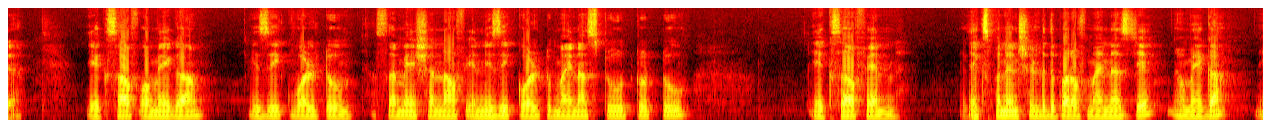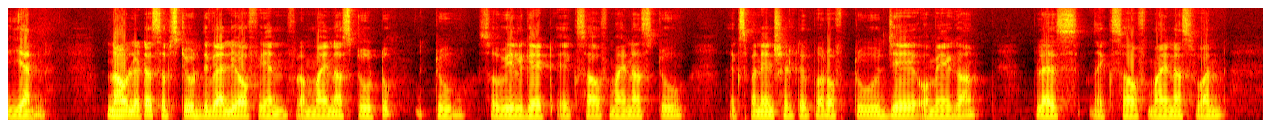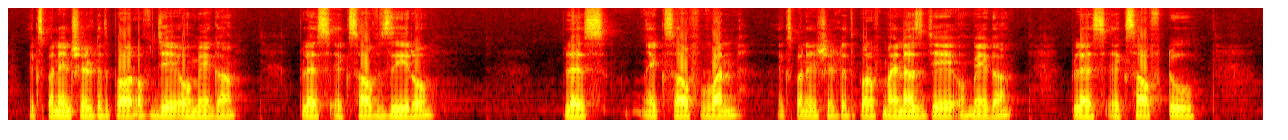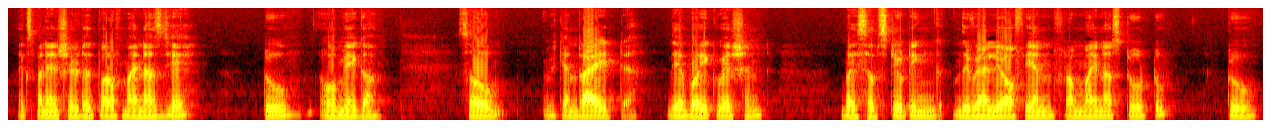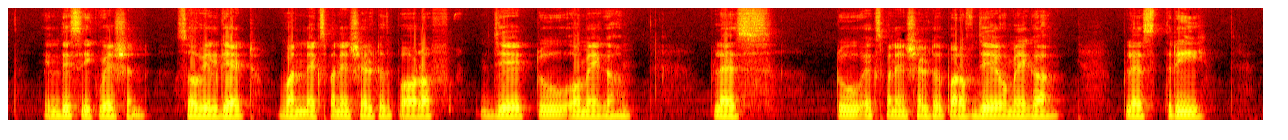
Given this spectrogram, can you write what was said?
x of omega is equal to summation of n is equal to minus 2 to 2 x of n exponential to the power of minus j omega n. Now, let us substitute the value of n from minus 2 to 2. So, we will get x of minus 2 exponential to the power of 2 j omega plus x of minus 1 exponential to the power of j omega plus x of 0 plus x of 1 exponential to the power of minus j omega plus x of 2 exponential to the power of minus j 2 omega. So, we can write the above equation by substituting the value of n from minus 2 to 2 in this equation So we'll get 1 exponential to the power of j2 omega plus 2 exponential to the power of j omega plus 3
